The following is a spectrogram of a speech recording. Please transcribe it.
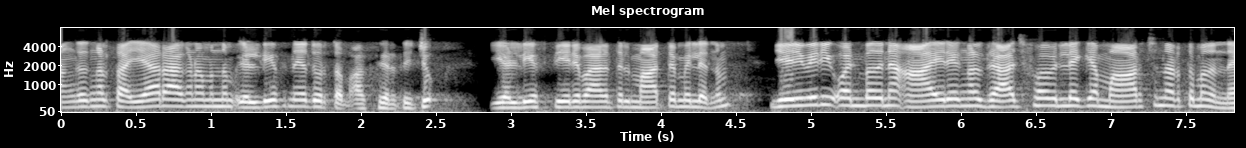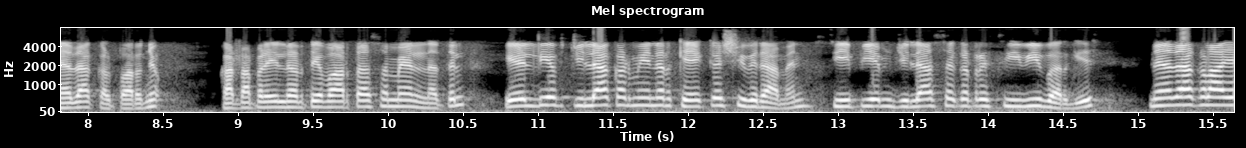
അംഗങ്ങൾ തയ്യാറാകണമെന്നും എൽ നേതൃത്വം അഭ്യർത്ഥിച്ചു. എൽ ഡി എഫ് തീരുമാനത്തിൽ മാറ്റമില്ലെന്നും ജനുവരി ഒൻപതിന് ആയിരങ്ങൾ രാജ്ഭവനിലേക്ക് മാർച്ച് നടത്തുമെന്നും നേതാക്കൾ പറഞ്ഞു. കട്ടപ്പനയിൽ നടത്തിയ വാർത്താ സമ്മേളനത്തിൽ എൽ ഡി എഫ് ജില്ലാ convener K K Sivaraman C P M ജില്ലാ സെക്രട്ടറി സി വി വർഗീസ് നേതാക്കളായ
